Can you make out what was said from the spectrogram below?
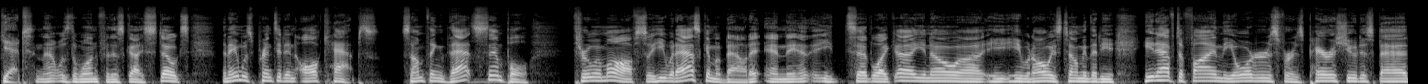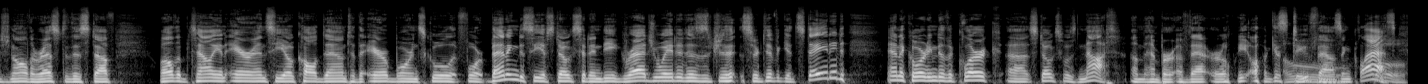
get. And that was the one for this guy, Stokes. The name was printed in all caps. Something that simple threw him off. So he would ask him about it. And he said, like, uh, you know, uh, he, he would always tell me that he, he'd have to find the orders for his parachutist badge and all the rest of this stuff. Well, the battalion air NCO called down to the airborne school at Fort Benning to see if Stokes had indeed graduated as the certificate stated. And according to the clerk, uh, Stokes was not a member of that early August oh, 2000 class. Oh.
